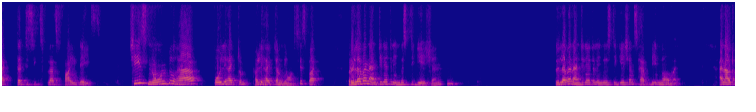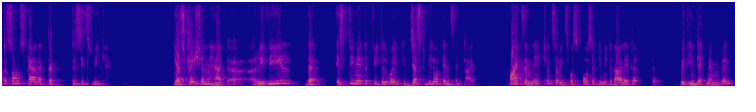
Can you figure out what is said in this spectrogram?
at 36 plus 5 days. She is known to have polyhydram, polyhydramniosis, but relevant antenatal investigation, relevant antenatal investigations have been normal. An ultrasound scan at 36 week gestation had uh, revealed the estimated fetal weight just below 10 centile. On examination, cervix was 4 centimeter dilated with intact membrane,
